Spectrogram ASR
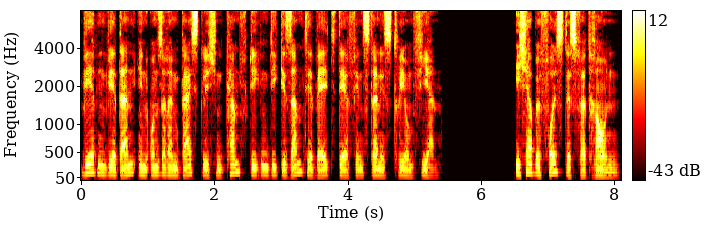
werden wir dann in unserem geistlichen Kampf gegen die gesamte Welt der Finsternis triumphieren. Ich habe vollstes Vertrauen,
